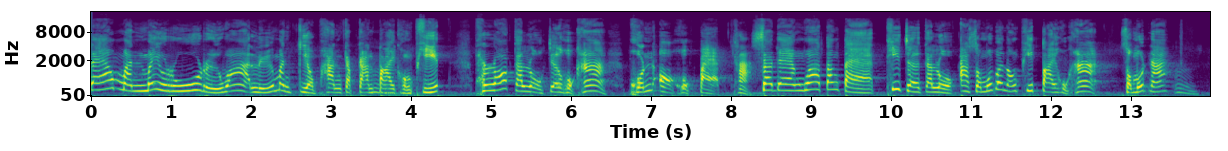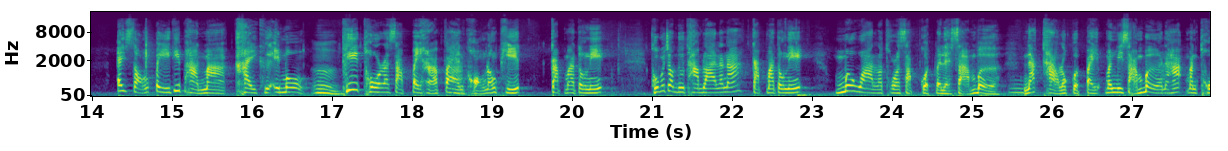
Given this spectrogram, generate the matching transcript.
แล้วมันไม่รู้หรือว่าหรือมันเกี่ยวพันกับการตายของพีทเพราะกะโหลกเจอ 65 ผลออก 68 ค่ะ แสดงว่าตั้งแต่ที่เจอกะโหลกอะสมมุติว่าน้องพีทตาย 65 สมมุตินะ ไอ้สองปีที่ผ่านมาใครคือไอ้โมงอืมที่โทรศัพท์ไปหาแฟนของน้องพีทกลับมาตรงนี้ คุณผู้ชมดูไทม์ไลน์แล้วนะ กลับมาตรงนี้ เมื่อวานเราโทรศัพท์กดไปเลย 3 เบอร์ นักข่าวเรากดไปมันมี 3 เบอร์นะฮะมันโทร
